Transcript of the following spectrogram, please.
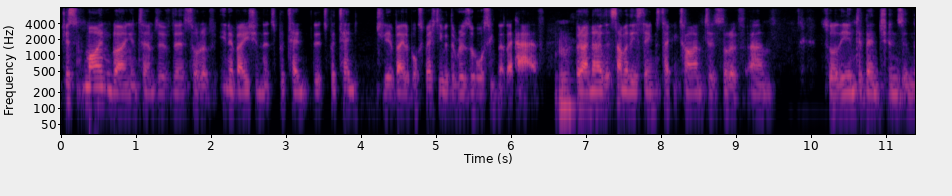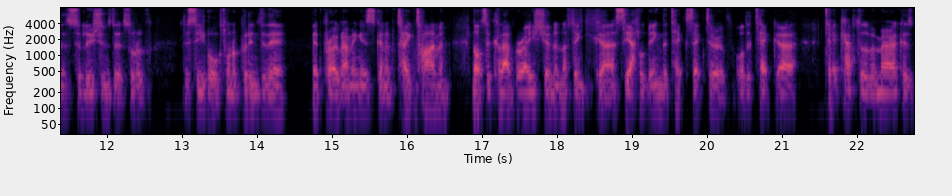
just mind blowing in terms of the sort of innovation that's potent, that's potentially available, especially with the resourcing that they have. Mm. But I know that some of these things take time to sort of um, so the interventions and the solutions that sort of the Seahawks want to put into their, their programming is going to take time and lots of collaboration. And I think uh, Seattle being the tech sector of or the tech uh, tech capital of America is,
